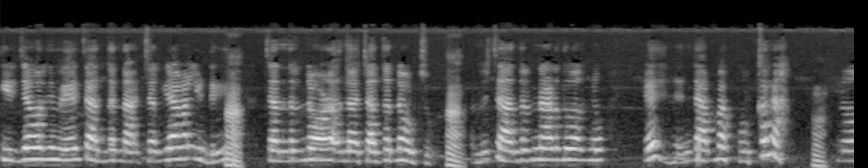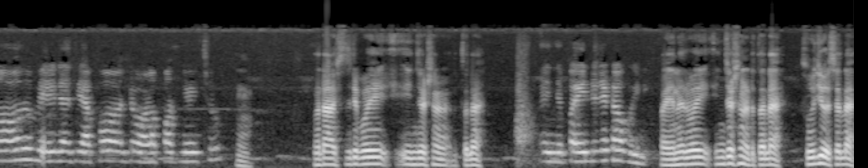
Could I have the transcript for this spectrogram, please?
കിരിജ പറഞ്ഞ വേ ചന്ദ്രന? ചെറിയ ആളുണ്ട് ചന്ദ്രന്റെ ചന്ദ്രനെ ഒടിച്ചു അന്ന് ചന്ദ്രനാണെന്ന് പറഞ്ഞു. ഏ എന്റെ അമ്മ കുറുക്കനാ? പേരാതി അപ്പൊ എന്റെ ഓളെ പറഞ്ഞു എന്നിട്ട് ആശുപത്രി പോയി ഇഞ്ചക്ഷൻ എടുത്തല്ലേ? പതിനൊരു പോയി ഇഞ്ചക്ഷൻ എടുത്തല്ലേ? സൂചി വെച്ചല്ലേ?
